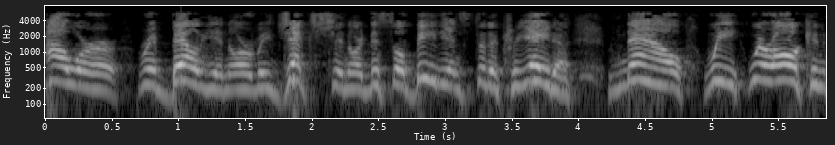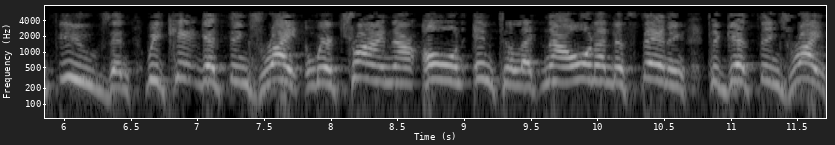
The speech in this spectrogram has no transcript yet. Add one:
our rebellion or rejection or disobedience to the Creator. Now we, we're all confused and we can't get things right and we're trying our own intellect and our own understanding to get things right,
